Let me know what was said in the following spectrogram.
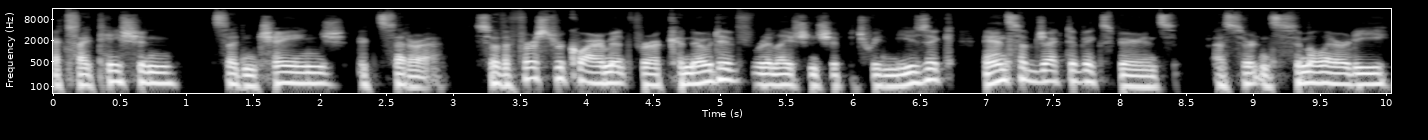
excitation, sudden change, etc. So the first requirement for a connotative relationship between music and subjective experience, a certain similarity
